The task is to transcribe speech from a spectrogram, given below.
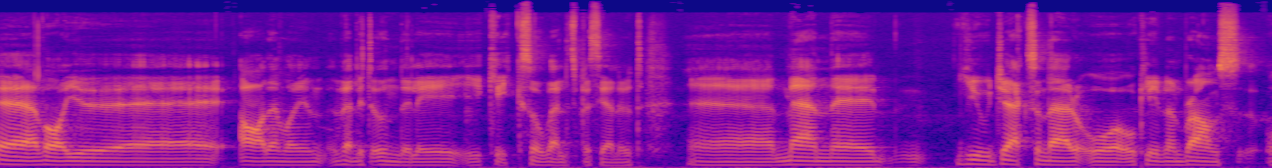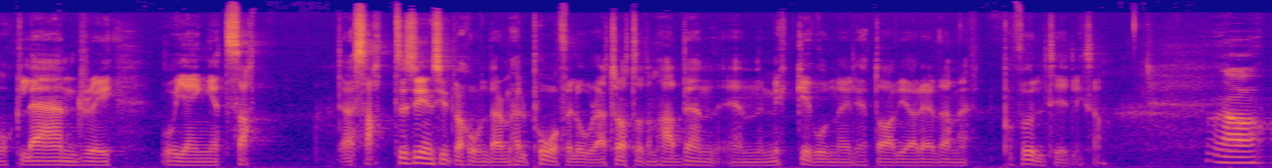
eh, var ju, eh, ja den var ju en väldigt underlig kick, såg väldigt speciell ut. Eh, men eh, Hugh Jackson där och, och Cleveland Browns och Landry och gänget satt där sattes ju i en situation där de höll på att förlora trots att de hade en, en mycket god möjlighet att avgöra redan på full tid. Liksom. Ja.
